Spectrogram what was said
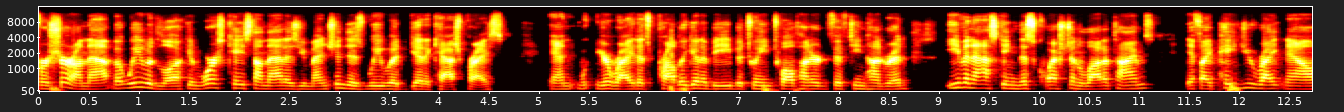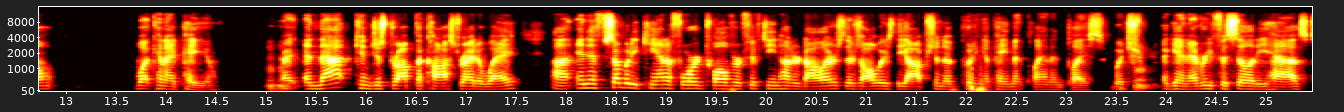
for sure on that, but we would look. And worst case on that, as you mentioned, is we would get a cash price. And you're right, it's probably going to be between 1200 and 1500. Even asking this question a lot of times, if I paid you right now, what can I pay you? mm-hmm. right? And that can just drop the cost right away. Uh, and if somebody can't afford twelve or fifteen hundred dollars, there's always the option of putting a payment plan in place, which mm-hmm. again every facility has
